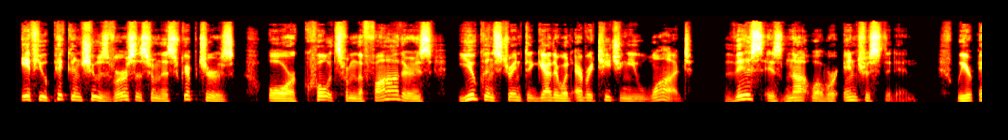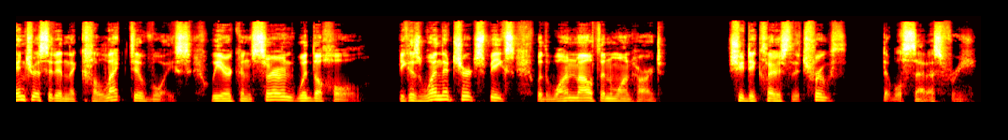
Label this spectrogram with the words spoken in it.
If you pick and choose verses from the scriptures or quotes from the fathers, you can string together whatever teaching you want. This is not what we're interested in. We are interested in the collective voice. We are concerned with the whole. Because when the church speaks with one mouth and one heart, she declares the truth that will set us free.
